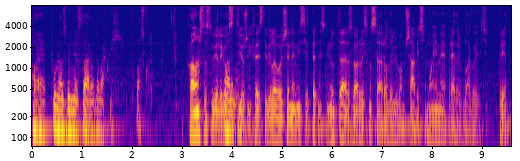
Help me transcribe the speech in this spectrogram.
To je puno ozbiljnija stvar od ovakvih floskula. Hvala vam što ste bili gosti Južnih vesti. Bila je ovo još jedna emisija 15 minuta. Razgovarali smo sa Rodoljubom Šabićem. Moje ime je Predrag Blagojević. Prijetno.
